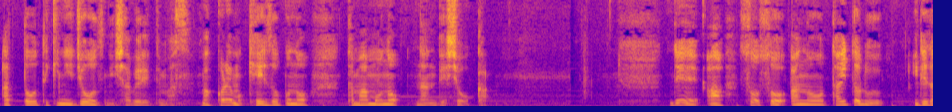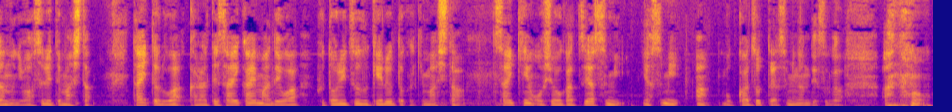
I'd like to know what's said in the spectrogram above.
圧倒的に上手に喋れてます。まあこれも継続の賜物なんでしょうか。で、あ、そうそう、あの、タイトル入れたのに忘れてました。タイトルは空手再開までは太り続けると書きました。最近お正月休み、休み、あ、僕はずっと休みなんですが、あの、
